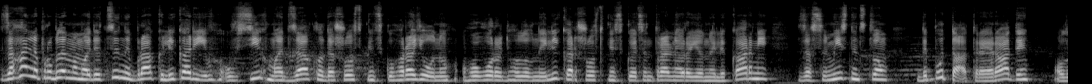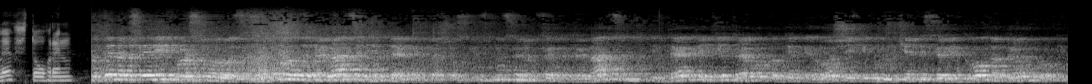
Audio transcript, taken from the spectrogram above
Загальна проблема медицини – брак лікарів у всіх медзакладах Шосткінського району, говорить головний лікар Шосткінської центральної районної лікарні за сумісництвом депутат райради Олег Штогрин. Ми на цей рік в прошлому році 13 інтернів для Шосткінського. 13 яким треба платити гроші, які будуть вчитися від 2 до 3 років.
